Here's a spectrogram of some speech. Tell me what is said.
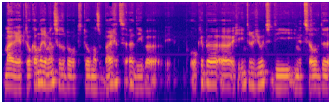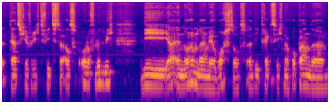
Maar je hebt ook andere mensen, zoals bijvoorbeeld Thomas Bart, die we ook hebben uh, geïnterviewd, die in hetzelfde tijdsgevricht fietste als Olaf Ludwig, die ja, enorm daarmee worstelt. die trekt zich nog op aan de,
